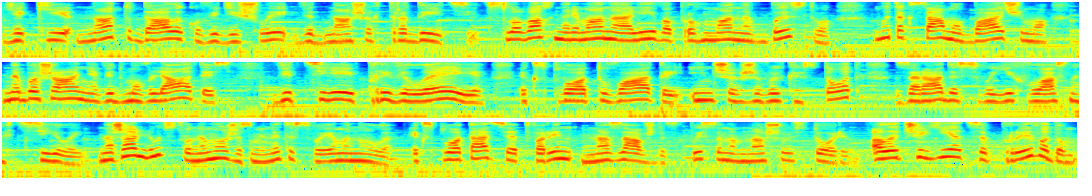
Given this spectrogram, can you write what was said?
які надто далеко відійшли від наших традицій. В словах Нарімана Алієва про гуманне вбивство ми так само бачимо небажання відмовлятись від цієї привілеї експлуатувати інших живих істот заради своїх власних цілей. На жаль, людство не може змінити своє минуле. Експлуатація тварин назавжди вписана в нашу історію. Але чи є це приводом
